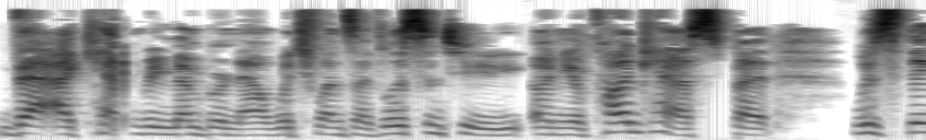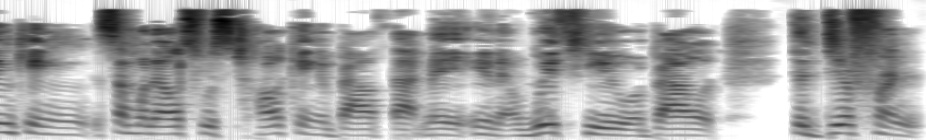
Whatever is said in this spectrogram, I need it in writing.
that I can't remember now which ones I've listened to on your podcast, but was thinking someone else was talking about that may you know with you about the different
